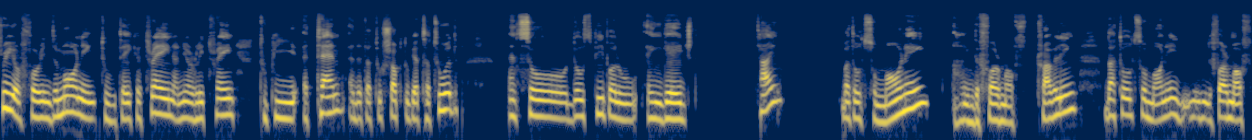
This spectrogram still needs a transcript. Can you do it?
three or four in the morning to take a train, an early train, to be at 10 at the tattoo shop to get tattooed. And so those people who engaged time but also money uh, in the form of traveling, but also money in the form of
